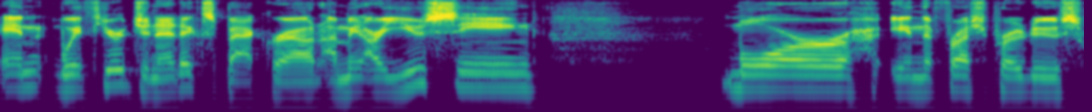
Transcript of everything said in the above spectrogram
And with your genetics background, I mean, are you seeing more in the fresh produce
